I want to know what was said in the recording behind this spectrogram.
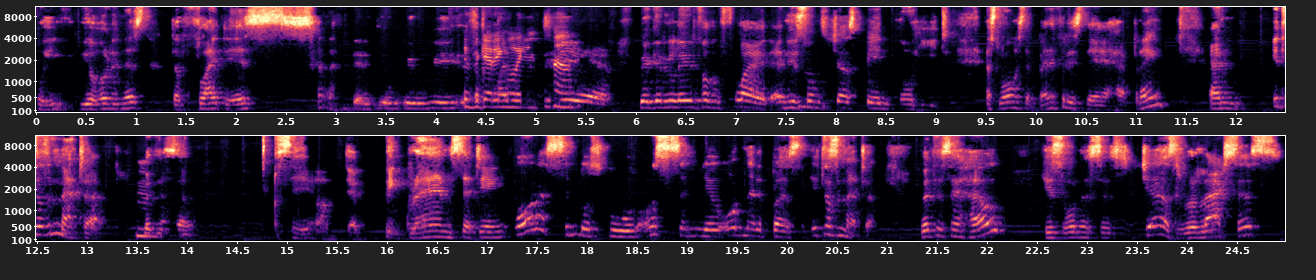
he, Your Holiness, the flight is we, we, It's getting late, huh? here. We're getting late for the flight, and his one's just paying no heed. As long as the benefit is there happening, and it doesn't matter Hmm. whether it's a say um, a big grand setting or a simple school or a simple ordinary person. It doesn't matter. Whether it's a help, his holiness just relaxes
